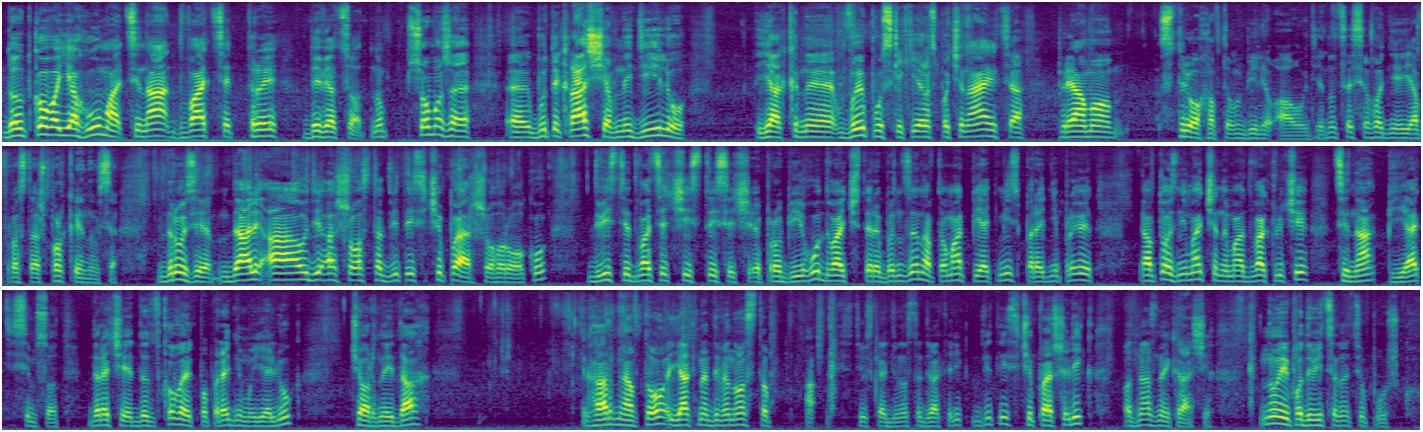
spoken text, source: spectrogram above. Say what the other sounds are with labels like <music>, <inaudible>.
Додаткова є гума, ціна 23 900. Ну, що може е, бути краще в неділю, як не випуск, який розпочинається прямо з трьох автомобілів Audi. Ну, це сьогодні я просто аж прокинувся. Друзі, далі Audi A6 2001 року. 226 тисяч пробігу, 2,4 бензин, автомат 5 місць, передній привід. Авто з Німеччини має два ключі, ціна 5700. До речі, додатково, як попередньому, є люк, чорний дах. Гарне авто, як на 90, а, хотів сказати, 99 рік, 2001 рік, одна з найкращих. Ну і подивіться на цю пушку.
